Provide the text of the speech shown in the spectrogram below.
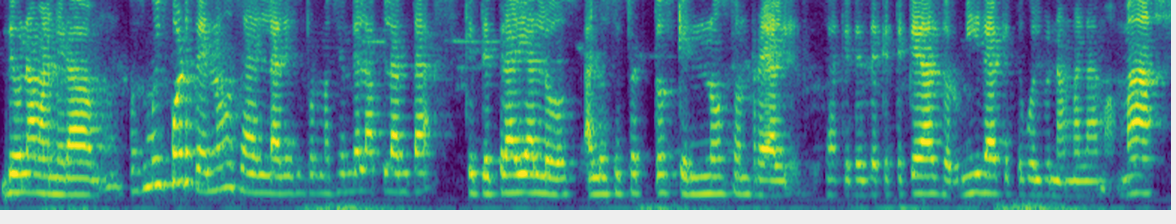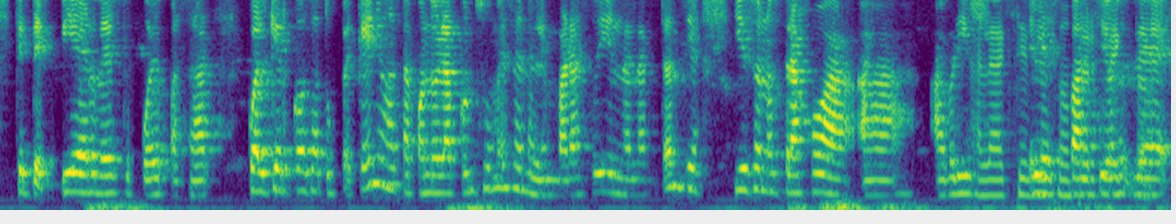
de una manera pues muy fuerte, ¿no? O sea, la desinformación de la planta que te trae a los, a los efectos que no son reales, o sea, que desde que te quedas dormida, que te vuelve una mala mamá, que te pierdes, que puede pasar cualquier cosa a tu pequeño, hasta cuando la consumes en el embarazo y en la lactancia. Y eso nos trajo a, a abrir el espacio de,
